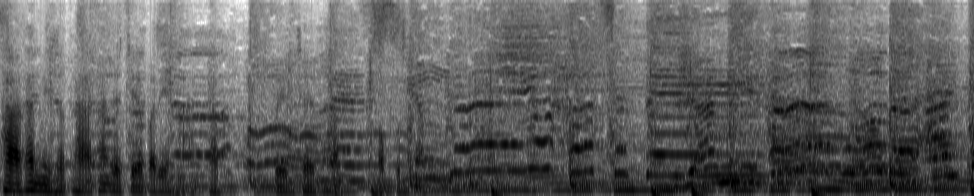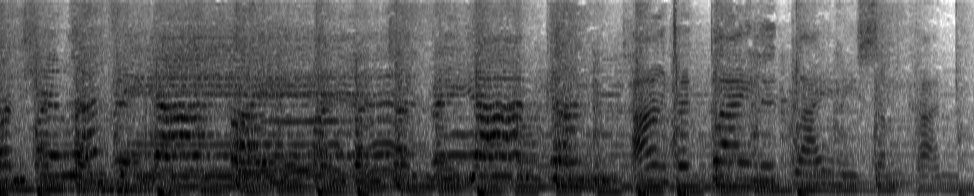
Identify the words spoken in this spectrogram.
ถ้าท่านมีศรัทธาท่านจะเจอปฏิหารครับเรียนเชิญครับขอบคุณครับ สํ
